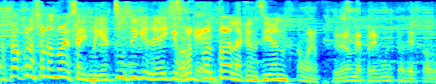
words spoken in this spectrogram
Hasta apenas son las 9.06, Miguel. Tú síguele ahí que okay. por toda la canción. Ah, bueno, pues primero me preguntas de todo.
